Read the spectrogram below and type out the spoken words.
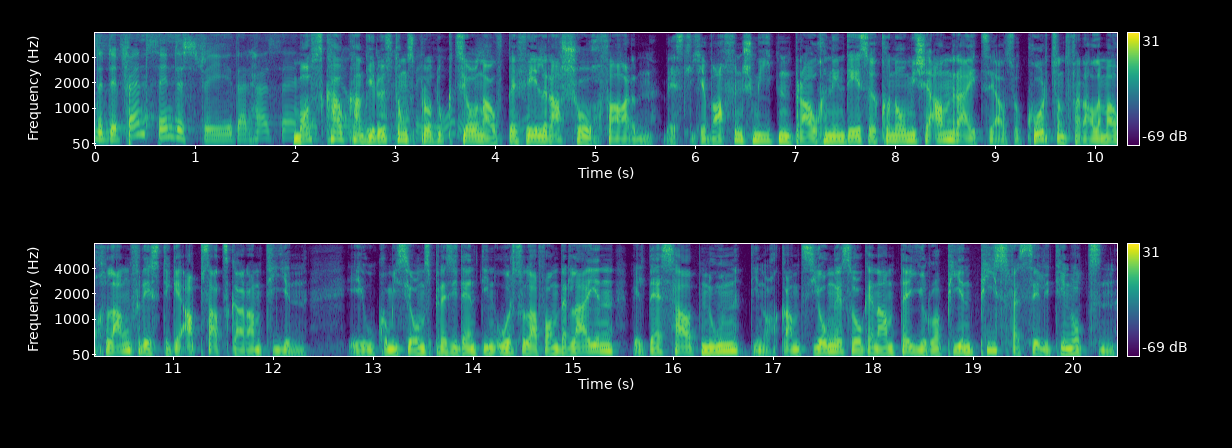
the defense industry that has said Moskau kann die Rüstungsproduktion auf Befehl rasch hochfahren. Westliche Waffenschmieden brauchen indes ökonomische Anreize, also kurz- und vor allem auch langfristige Absatzgarantien. EU-Kommissionspräsidentin Ursula von der Leyen will deshalb nun die noch ganz junge sogenannte European Peace Facility nutzen.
